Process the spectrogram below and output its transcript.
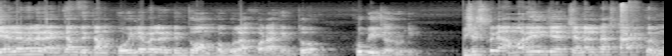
যে লেভেলের এক্সাম দিতাম, ওই লেভেলের কিন্তু অঙ্কগুলা করা কিন্তু খুবই জরুরি। বিশেষ করে আমার এই যে চ্যানেলটা স্টার্ট করব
